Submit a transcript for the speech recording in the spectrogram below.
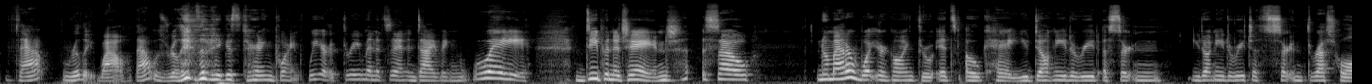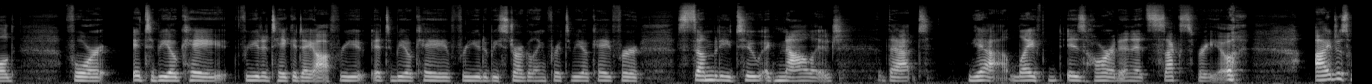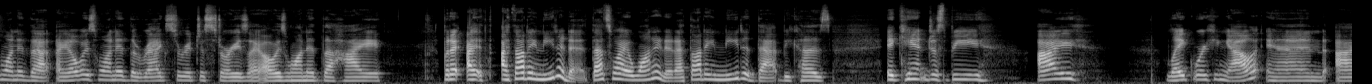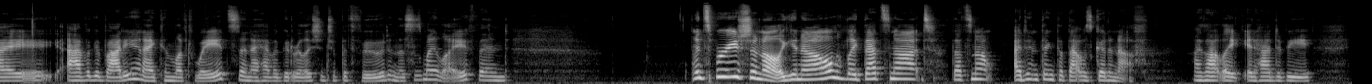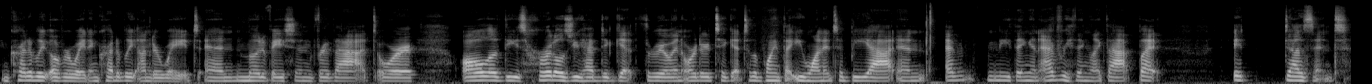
that really, wow, that was really the biggest turning point. We are three minutes in and diving way deep into change. So, no matter what you're going through, it's okay. You don't need to read a certain, you don't need to reach a certain threshold for it to be okay for you to take a day off, for you it to be okay for you to be struggling, for it to be okay for somebody to acknowledge that yeah, life is hard and it sucks for you. I just wanted that. I always wanted the rags to riches stories. I always wanted the high but I, I I thought I needed it. That's why I wanted it. I thought I needed that because it can't just be I like working out and I have a good body and I can lift weights and I have a good relationship with food and this is my life and inspirational, you know? Like that's not that's not I didn't think that that was good enough. I thought like it had to be incredibly overweight, incredibly underweight and motivation for that or all of these hurdles you had to get through in order to get to the point that you wanted to be at and anything and everything like that. But it doesn't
